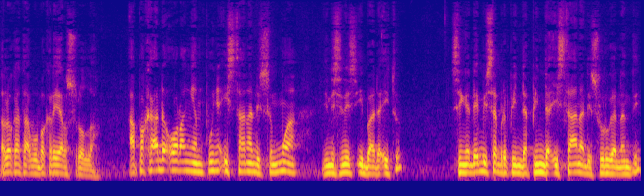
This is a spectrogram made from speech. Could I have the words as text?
Lalu kata Abu Bakar ya Rasulullah, apakah ada orang yang punya istana di semua jenis-jenis ibadah itu? Sehingga dia bisa berpindah-pindah istana di surga nanti.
